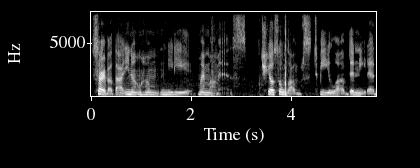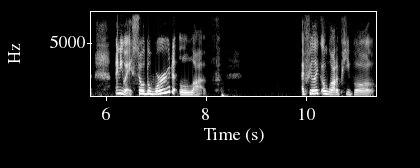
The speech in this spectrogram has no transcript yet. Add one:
Sorry about that. You know how needy my mom is. She also loves to be loved and needed. Anyway, so the word love. I feel like a lot of people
